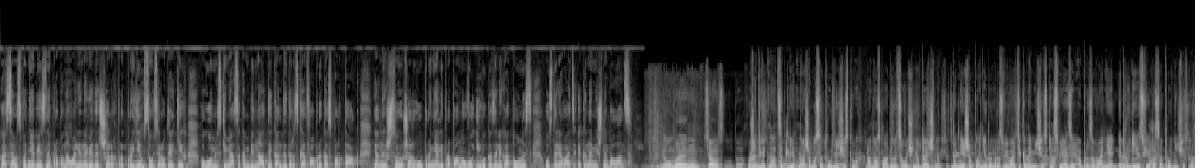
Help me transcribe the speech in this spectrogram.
Гасцям з паднябеснай прапанавалі наведаць шэраг прадпрыемстваў, сярод якіх гомельскі мясакамбінат і кандытарская фабрыка «Спартак». Яны ж, в сваю чаргу, прынялі прапанову і выказалі гатоўнасць усталяваць эканамічны баланс. Уже 19 лет нашему сотрудничеству. Оно складывается очень удачно. В дальнейшем планируем развивать экономические связи, образование и другие сферы сотрудничества.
